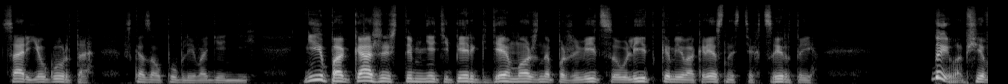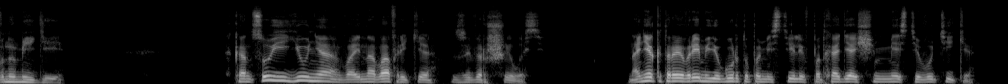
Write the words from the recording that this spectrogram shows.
царь Югурта», — сказал Публий Вагенний. «Не покажешь ты мне теперь, где можно поживиться улитками в окрестностях Цирты, да и вообще в Нумидии». К концу июня война в Африке завершилась. На некоторое время Югурту поместили в подходящем месте в Утике —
